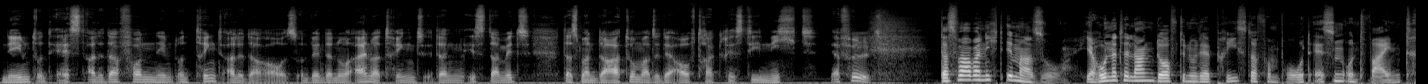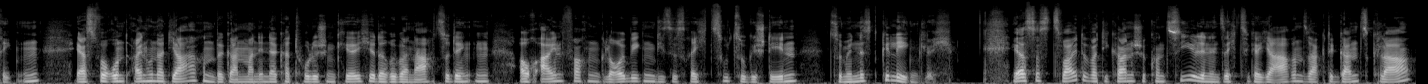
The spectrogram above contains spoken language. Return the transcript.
nehmt und esst alle davon, nehmt und trinkt alle daraus. Und wenn da nur einer trinkt, dann ist damit das Mandatum, also der Auftrag Christi, nicht erfüllt. Das war aber nicht immer so. Jahrhundertelang durfte nur der Priester vom Brot essen und Wein trinken. Erst vor rund 100 Jahren begann man in der katholischen Kirche darüber nachzudenken, auch einfachen Gläubigen dieses Recht zuzugestehen, zumindest gelegentlich. Erst das Zweite Vatikanische Konzil in den 60er Jahren sagte ganz klar,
